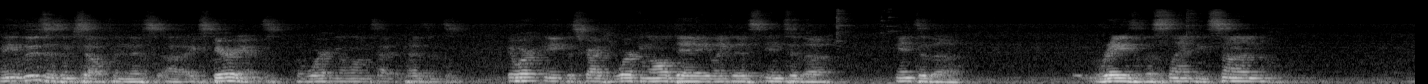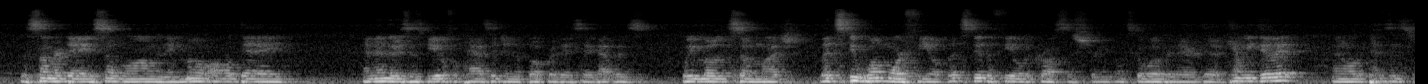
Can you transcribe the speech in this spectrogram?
And he loses himself in this uh, experience of working alongside the peasants. Work, he describes working all day like this into the into the rays of the slanting sun. The summer day is so long, and they mow all day. And then there's this beautiful passage in the book where they say that was we mowed so much. Let's do one more field. Let's do the field across the stream. Let's go over there and do it. Can we do it? And all the peasants,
